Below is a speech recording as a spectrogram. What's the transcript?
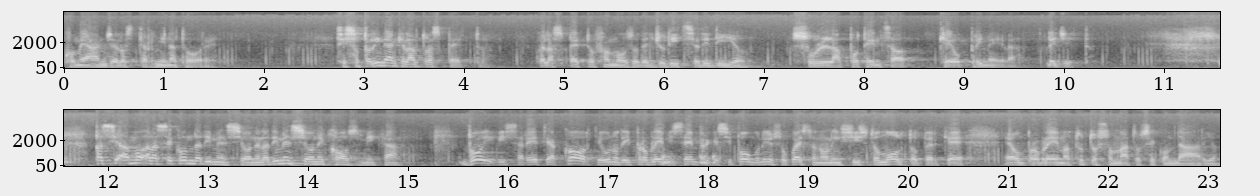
come angelo sterminatore. Si sottolinea anche l'altro aspetto, quell'aspetto famoso del giudizio di Dio sulla potenza che opprimeva l'Egitto. Passiamo alla seconda dimensione, la dimensione cosmica. Voi vi sarete accorti, è uno dei problemi sempre che si pongono, io su questo non insisto molto perché è un problema tutto sommato secondario,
